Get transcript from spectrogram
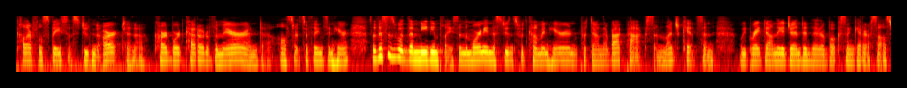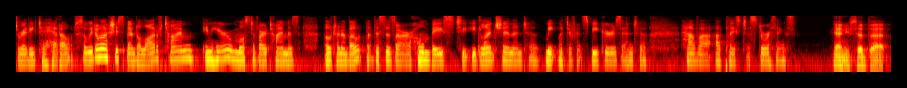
colorful space of student art and a cardboard cutout of the mayor and uh, all sorts of things in here. So this is what the meeting place. In the morning, the students would come in here and put down their backpacks and lunch kits, and we'd write down the agenda in their books and get ourselves ready to head out. So we don't actually spend a lot of time in here. Most of our time is out and about, but this is our home base to eat lunch in and to meet with different speakers and to have a, a place to store things. Yeah, and you said that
